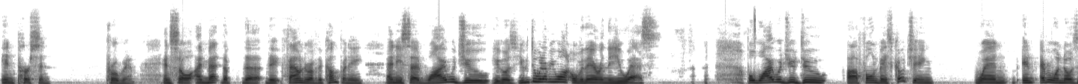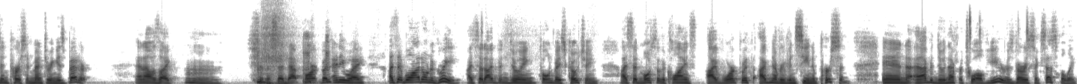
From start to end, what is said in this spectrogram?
in person program. And so I met the, the, the founder of the company, and he said, Why would you? He goes, You can do whatever you want over there in the US, but why would you do uh, phone based coaching when in, everyone knows in person mentoring is better? And I was like, Hmm, shouldn't have said that part. But anyway, I said, well, I don't agree. I said, I've been doing phone-based coaching. I said, most of the clients I've worked with, I've never even seen in person. And, and I've been doing that for 12 years very successfully.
